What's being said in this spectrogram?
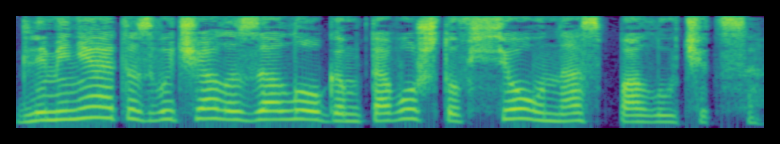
«Для меня это звучало залогом того, что все у нас получится».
